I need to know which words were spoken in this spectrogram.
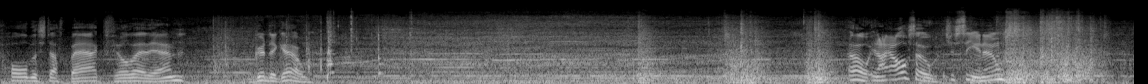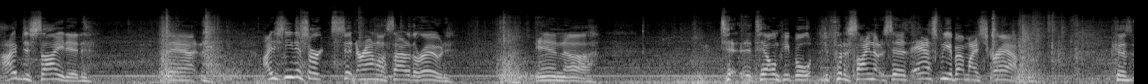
pull the stuff back, fill that in. Good to go. Oh, and I also, just so you know, I've decided that I just need to start sitting around on the side of the road and uh, telling people to put a sign up that says, ask me about my scrap. Because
